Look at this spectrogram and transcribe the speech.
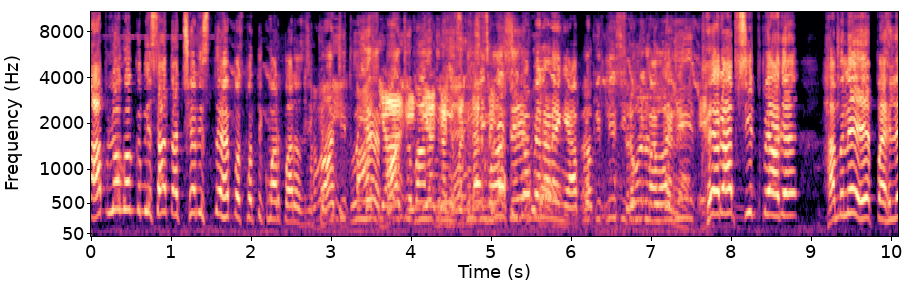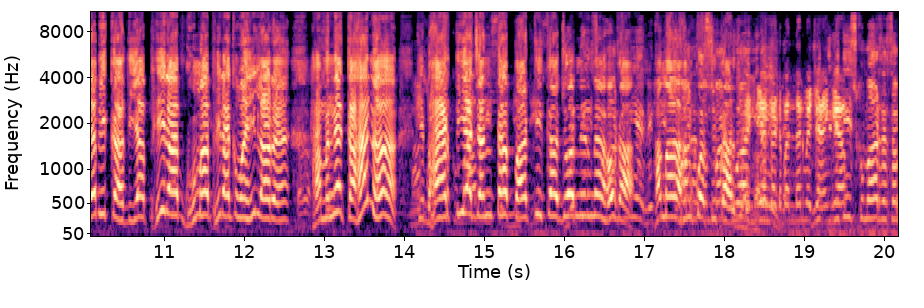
आप लोगों के भी साथ अच्छे रिश्ते हैं पशुपति कुमार पारस जी के। बातचीत हुई है बातचीत सीटों पे लड़ेंगे आप लोग? कितनी सीटों की मांग कर रहे हैं? फिर आप सीट पे आ गए। हमने ये पहले भी कह दिया फिर आप घुमा फिरा के वहीं ला रहे हैं। हमने कहा ना कि भारतीय जनता पार्टी का जो निर्णय होगा हम हमको स्वीकार करेंगे। गठबंधन में जाएँगे नीतीश कुमार से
